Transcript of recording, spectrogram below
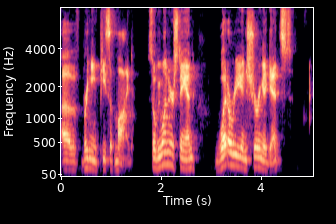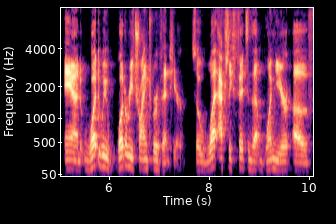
of bringing peace of mind. So we want to understand what are we insuring against and what do we what are we trying to prevent here so what actually fits into that one year of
